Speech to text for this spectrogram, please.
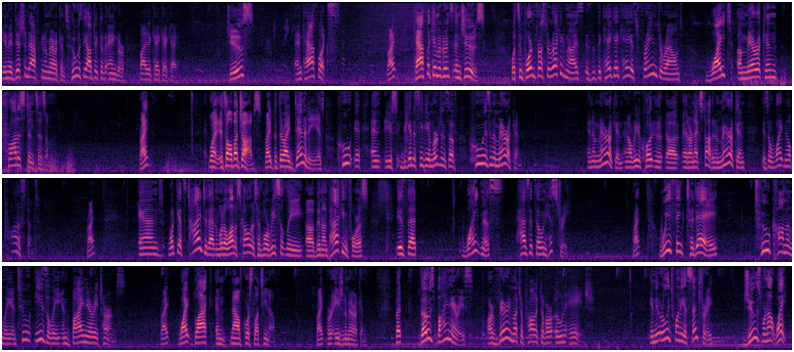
in addition to African Americans? Who was the object of anger by the KKK? Jews and Catholics. Right? Catholic immigrants and Jews. What's important for us to recognize is that the KKK is framed around white American Protestantism. Right? Well, it's all about jobs, right? But their identity is who, and you begin to see the emergence of who is an American. An American, and I'll read a quote in, uh, at our next stop an American is a white male Protestant, right? And what gets tied to that, and what a lot of scholars have more recently uh, been unpacking for us, is that whiteness has its own history. Right? We think today too commonly and too easily in binary terms. Right? White, black, and now, of course, Latino, right? Or Asian American. But those binaries are very much a product of our own age. In the early 20th century, Jews were not white.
